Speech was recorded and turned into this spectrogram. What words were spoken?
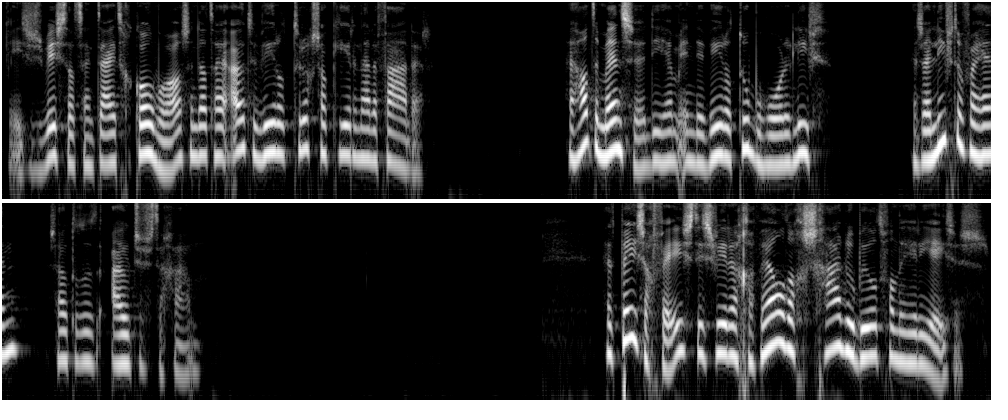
Jezus wist dat zijn tijd gekomen was en dat hij uit de wereld terug zou keren naar de Vader. Hij had de mensen die hem in de wereld toebehoorden lief. En zijn liefde voor hen zou tot het uiterste gaan. Het Pesachfeest is weer een geweldig schaduwbeeld van de Heer Jezus.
